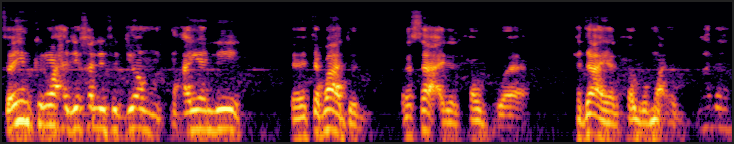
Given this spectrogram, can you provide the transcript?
فيمكن واحد يخلي في اليوم معين لتبادل رسائل الحب وهدايا الحب وما هذا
